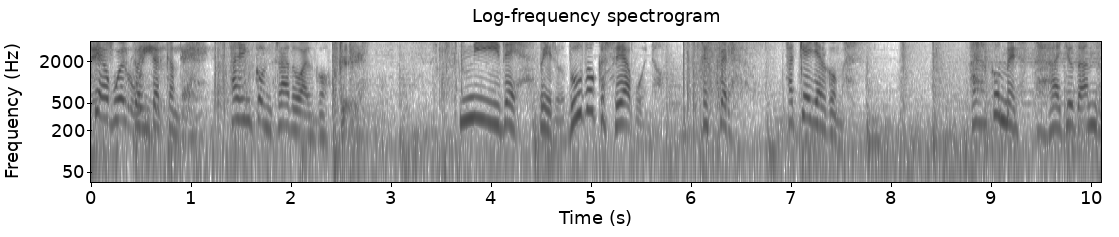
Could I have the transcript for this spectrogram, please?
Se ha vuelto a intercambiar. Ha encontrado algo. ¿Qué? Ni idea, pero dudo que sea bueno. Espera, aquí hay algo más. Algo me está ayudando.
